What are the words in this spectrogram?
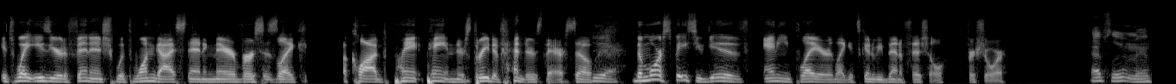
it's way easier to finish with one guy standing there versus like a clogged paint, paint and there's three defenders there. So Yeah, the more space you give any player, like it's going to be beneficial for sure. absolutely, man.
